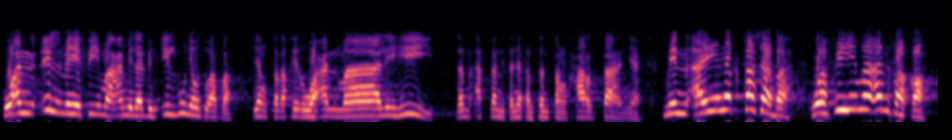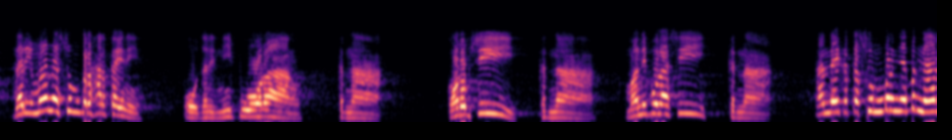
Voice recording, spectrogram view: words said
Wa an ilmihi fi ma'amila bih. Ilmunya untuk apa? Yang terakhir wa an malihi dan akan ditanyakan tentang hartanya. Min aina iktasabah wa fima anfaqah? Dari mana sumber harta ini? Oh, dari nipu orang, kena. Korupsi, kena. Manipulasi, kena. Andai kata sumbernya benar,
